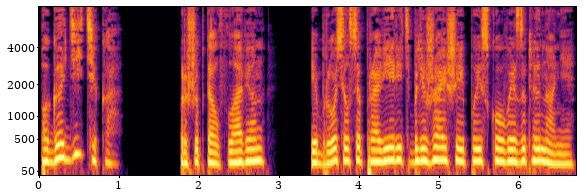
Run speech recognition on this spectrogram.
«Погодите-ка!» прошептал Флавиан и бросился проверить ближайшие поисковые заклинания.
